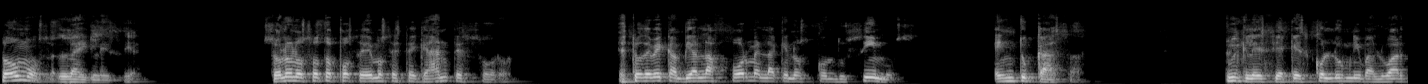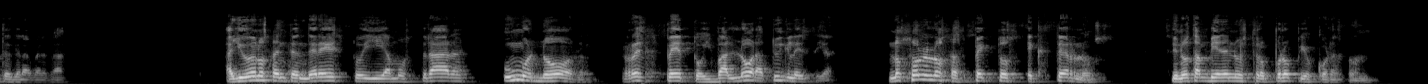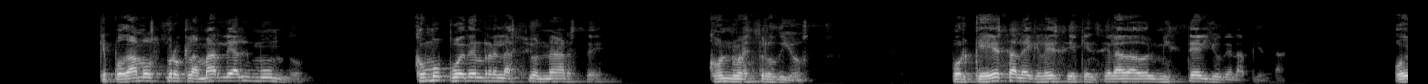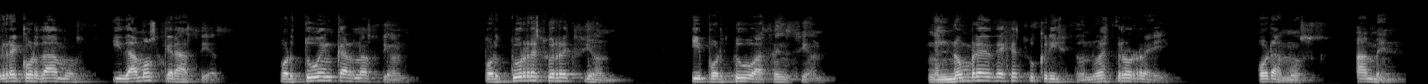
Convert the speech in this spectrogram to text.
somos la iglesia. Solo nosotros poseemos este gran tesoro. Esto debe cambiar la forma en la que nos conducimos en tu casa, tu iglesia que es columna y baluarte de la verdad. Ayúdanos a entender esto y a mostrar un honor, respeto y valor a tu iglesia, no solo en los aspectos externos, sino también en nuestro propio corazón. Que podamos proclamarle al mundo cómo pueden relacionarse con nuestro Dios. Porque es a la iglesia quien se le ha dado el misterio de la piedad. Hoy recordamos y damos gracias por tu encarnación, por tu resurrección y por tu ascensión. En el nombre de Jesucristo, nuestro Rey, oramos. Amén.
